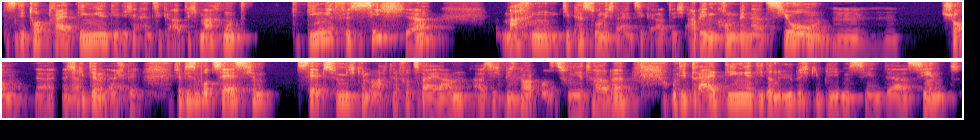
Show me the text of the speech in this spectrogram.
Das sind die Top drei Dinge, die dich einzigartig machen und die Dinge für sich, ja, machen die Person nicht einzigartig, aber in Kombination mhm Schon. Ja. Ich ja. gebe dir ein Beispiel. Ich habe diesen Prozess, ich habe selbst für mich gemacht, ja, vor zwei Jahren, als ich mich mhm. neu positioniert habe. Und die drei Dinge, die dann übrig geblieben sind, ja, sind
